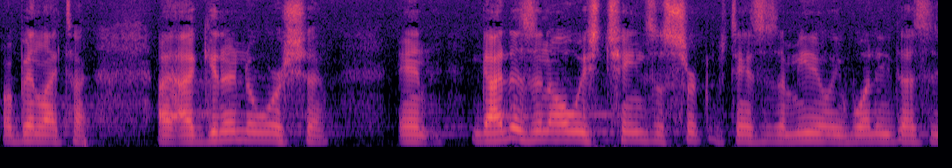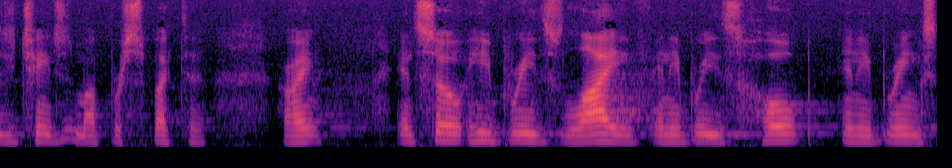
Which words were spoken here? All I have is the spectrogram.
where I've been like that, I, I get into worship, and God doesn't always change the circumstances immediately. What He does is He changes my perspective, right? And so He breathes life, and He breathes hope, and He brings,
